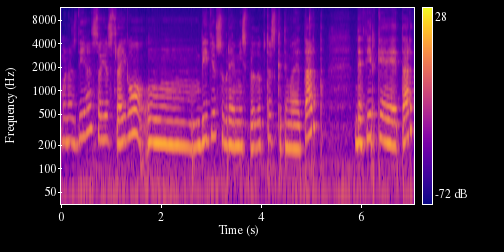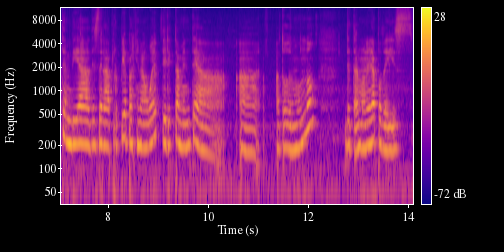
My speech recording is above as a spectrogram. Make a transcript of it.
Buenos días, hoy os traigo un vídeo sobre mis productos que tengo de Tarte. Decir que Tarte envía desde la propia página web directamente a, todo el mundo, de tal manera podéis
